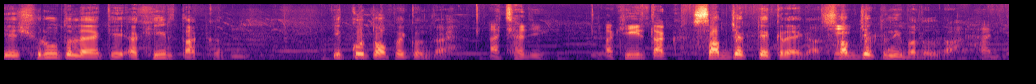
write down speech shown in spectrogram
ਇਹ ਸ਼ੁਰੂ ਤੋਂ ਲੈ ਕੇ ਅਖੀਰ ਤੱਕ ਇੱਕੋ ਟੌਪਿਕ ਹੁੰਦਾ ਹੈ ਅੱਛਾ ਜੀ ਅਖੀਰ ਤੱਕ ਸਬਜੈਕਟ ਇੱਕ ਰਹੇਗਾ ਸਬਜੈਕਟ ਨਹੀਂ ਬਦਲਦਾ ਹਾਂਜੀ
